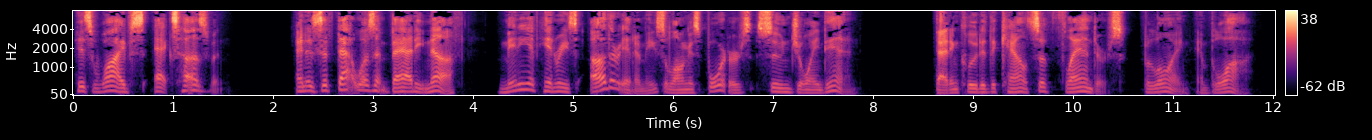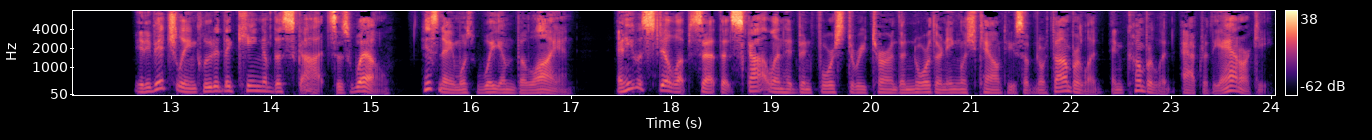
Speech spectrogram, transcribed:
his wife's ex-husband. And as if that wasn't bad enough, many of Henry's other enemies along his borders soon joined in. That included the counts of Flanders, Boulogne, and Blois. It eventually included the King of the Scots as well. His name was William the Lion, and he was still upset that Scotland had been forced to return the northern English counties of Northumberland and Cumberland after the anarchy.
